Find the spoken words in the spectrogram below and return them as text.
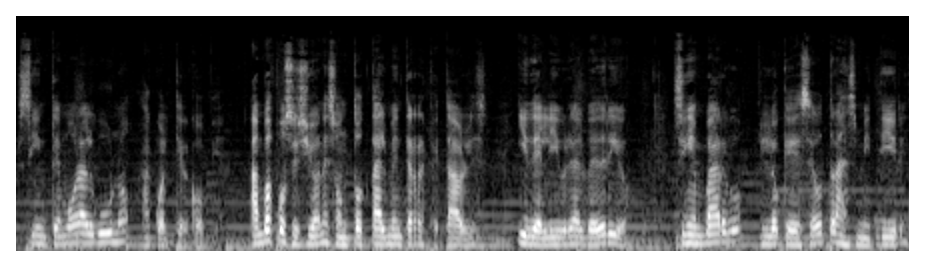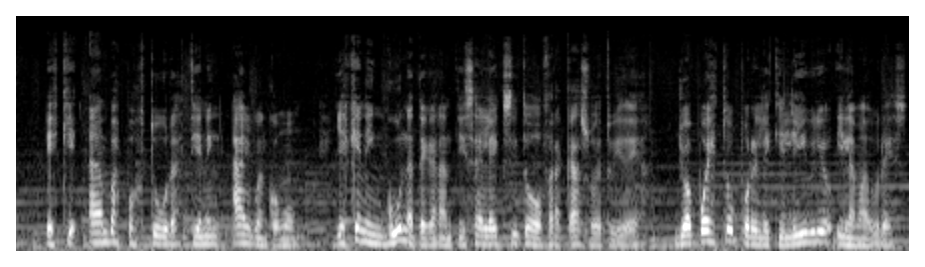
sin temor alguno a cualquier copia. Ambas posiciones son totalmente respetables y de libre albedrío. Sin embargo, lo que deseo transmitir es que ambas posturas tienen algo en común, y es que ninguna te garantiza el éxito o fracaso de tu idea. Yo apuesto por el equilibrio y la madurez,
